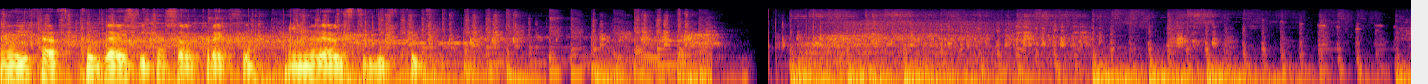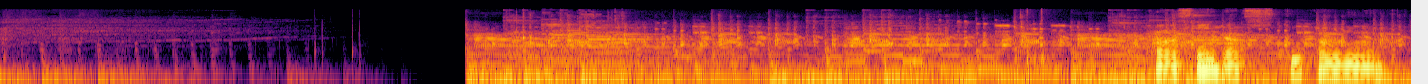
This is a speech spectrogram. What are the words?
We have two guys with assault rifle in realistic difficulty. Honestly, that's too convenient.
